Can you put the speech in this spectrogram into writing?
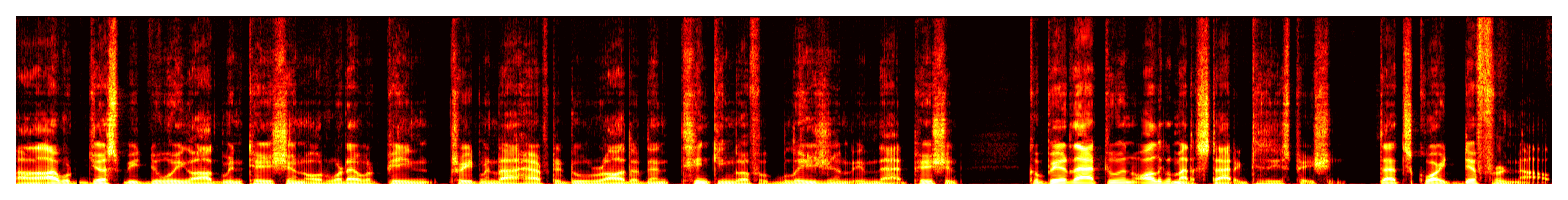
uh, I would just be doing augmentation or whatever pain treatment I have to do rather than thinking of ablation in that patient. Compare that to an oligometastatic disease patient. That's quite different now.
